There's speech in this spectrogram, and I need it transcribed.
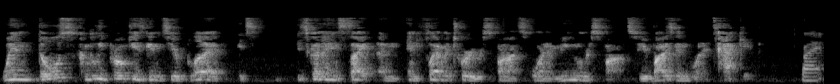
when those complete proteins get into your blood, it's it's going to incite an inflammatory response or an immune response. So your body's going to go and attack it. Right.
